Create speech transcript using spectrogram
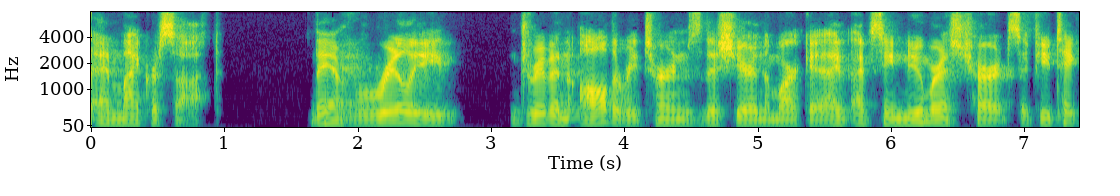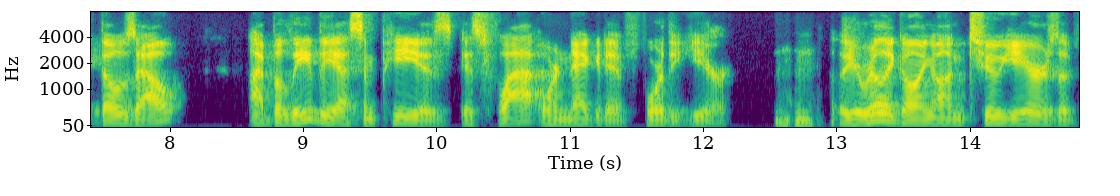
and Microsoft. They have really driven all the returns this year in the market. I, have seen numerous charts. If you take those out, I believe the S and P is is flat or negative for the year. Mm-hmm. So you're really going on two years of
